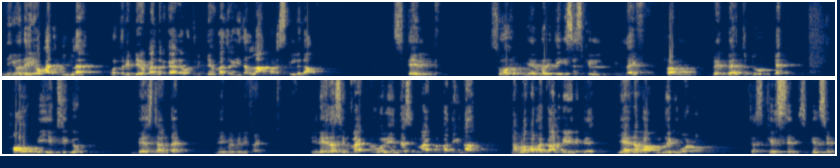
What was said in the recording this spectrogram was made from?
நீங்க வந்து நீங்க உட்காந்துருக்கீங்களா ஒருத்தர் இப்படி உட்காந்துருக்காரு ஒருத்தர் இப்படி உட்காந்துருக்கு இதெல்லாம் கூட ஸ்கில் தான். Still so everything is a skill in life from birth to death how be execute based on that we will be different இதே தான் சினிமா ஆக்டர் ஒரு எந்த சினிமா ஆக்டர் பார்த்தீங்கன்னா நம்மள மாதிரி தான் கால் கை இருக்கு. ஏன் நம்ம அவங்க நோக்கி ஓடுறோம்? The skill set, skill set,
